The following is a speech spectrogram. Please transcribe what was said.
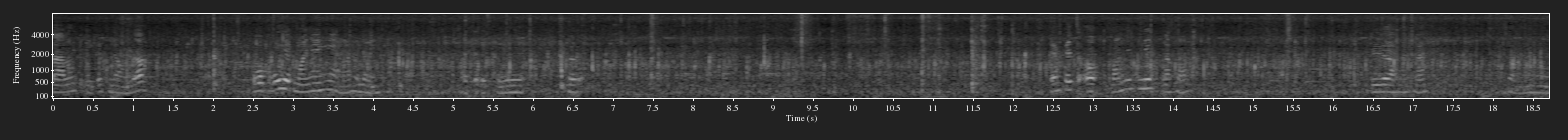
ตาลงไปอีกก็พี่น้องเด้อโอ้ปูเห็ดหมอใหญ่แห้งนะคะเลยอาจจะได้ปรุงเพิ่มแกงเผ็ดจะออกหวานนิดๆนะคะ เกลือนะคะสองมือ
